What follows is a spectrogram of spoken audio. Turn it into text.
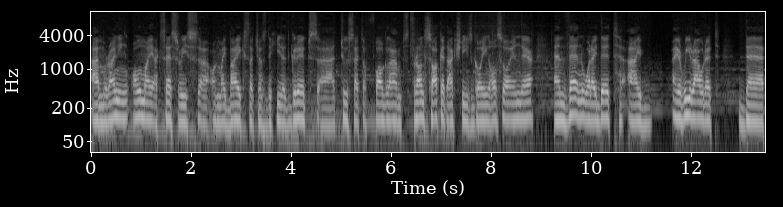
I'm running all my accessories uh, on my bike such as the heated grips, uh, two sets of fog lamps, front socket actually is going also in there. And then what I did I, I rerouted the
